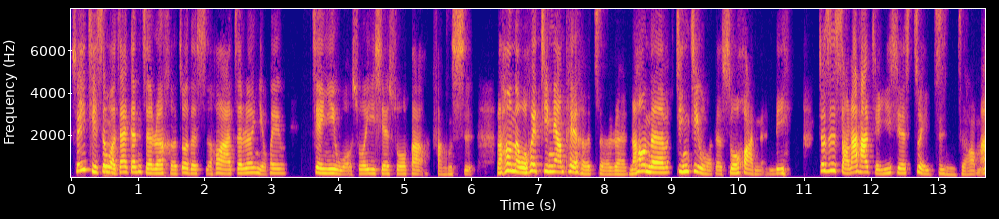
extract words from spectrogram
所以其实我在跟哲伦合作的时候啊，哲伦也会建议我说一些说话方式，然后呢，我会尽量配合哲伦，然后呢，精进我的说话能力，就是少让他减一些罪字，你知道吗？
